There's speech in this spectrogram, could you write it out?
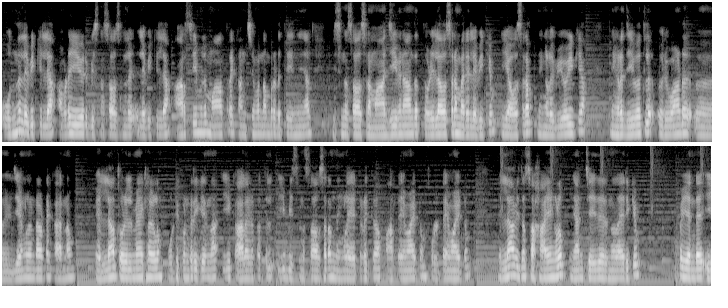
ഒന്നും ലഭിക്കില്ല. അവിടെ ഈ ഒരു ബിസിനസ് അവസരം ലഭിക്കില്ല. ആർ സി എമ്മിൽ മാത്രമേ കൺസ്യൂമർ നമ്പർ എടുത്തു കഴിഞ്ഞാൽ ബിസിനസ് അവസരം ആജീവനാന്ത തൊഴിലവസരം വരെ ലഭിക്കും. ഈ അവസരം നിങ്ങൾ ഉപയോഗിക്കുക. നിങ്ങളുടെ ജീവിതത്തിൽ ഒരുപാട് വിജയങ്ങൾ ഉണ്ടാവട്ടെ കാരണം എല്ലാ തൊഴിൽ മേഖലകളും പൂട്ടിക്കൊണ്ടിരിക്കുന്ന ഈ കാലഘട്ടത്തിൽ ഈ ബിസിനസ് അവസരം നിങ്ങൾ ഏറ്റെടുക്കുക പാർട്ട് ടൈമായിട്ടും ഫുൾ ടൈമായിട്ടും എല്ലാവിധ സഹായങ്ങളും ഞാൻ ചെയ്തു തരുന്നതായിരിക്കും. അപ്പോൾ എന്റെ ഈ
